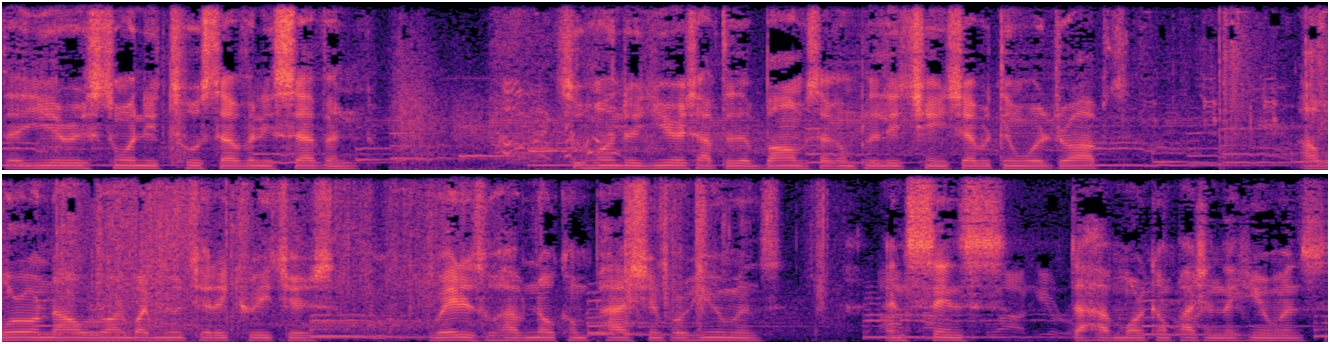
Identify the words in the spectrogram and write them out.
The year is 2277. 200 years after the bombs that completely changed everything were dropped. A world now run by mutated creatures, raiders who have no compassion for humans, and synths that have more compassion than humans.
